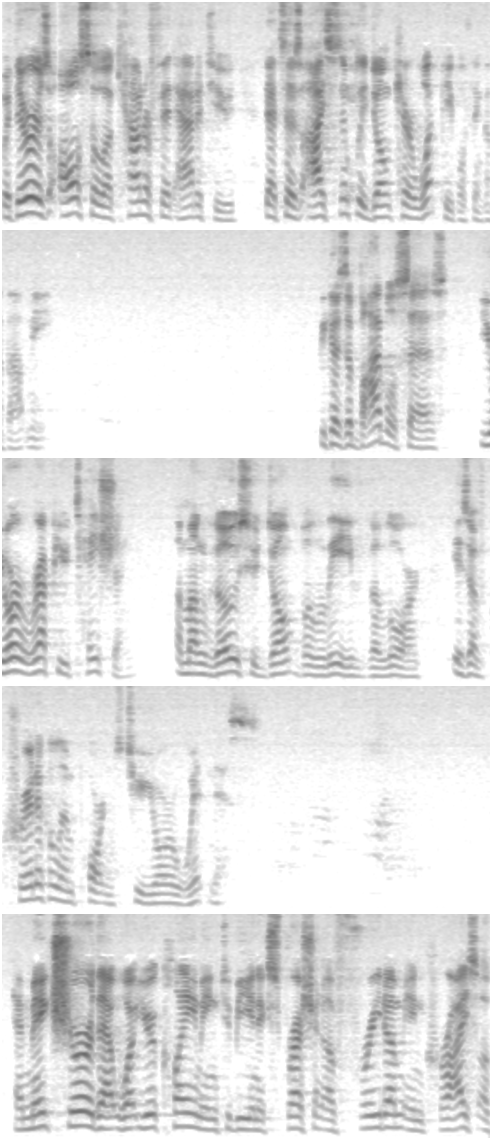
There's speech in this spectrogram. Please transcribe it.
But there is also a counterfeit attitude that says, I simply don't care what people think about me. Because the Bible says your reputation among those who don't believe the Lord is of critical importance to your witness. And make sure that what you're claiming to be an expression of freedom in Christ, of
